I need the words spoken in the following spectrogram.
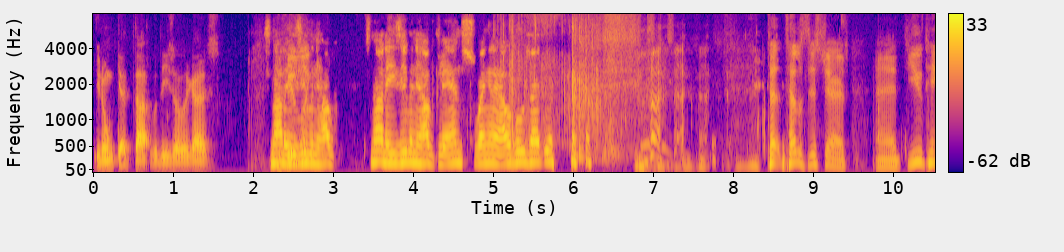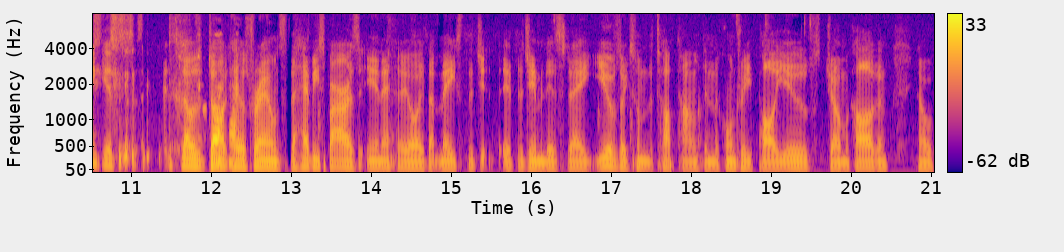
you don't get that with these other guys. It's not easy like- when you have it's not easy when you have Glenn swinging elbows at you. T- tell us this, Jared. Uh, do you think it's, it's those doghouse rounds, the heavy spars in FAI that makes the gy- it the gym it is today? You have like some of the top talent in the country: Paul Hughes, Joe McColgan, you know,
